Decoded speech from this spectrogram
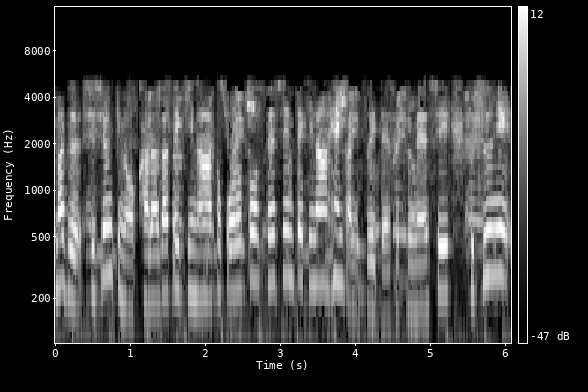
まず、思春期の体的なところと精神的な変化について説明し、普通に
